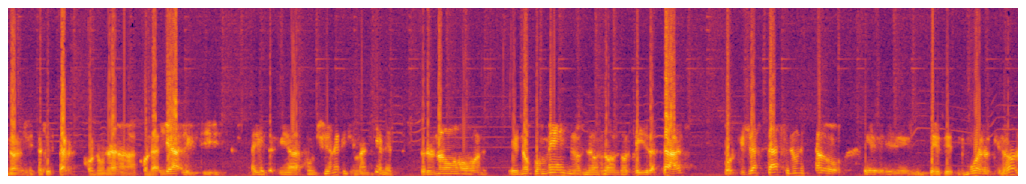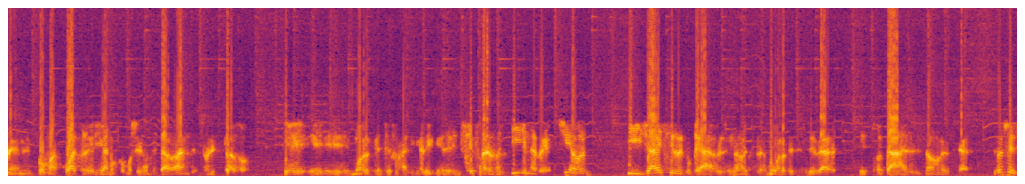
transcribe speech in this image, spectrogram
no necesitas estar con una con la diálisis, hay determinadas funciones que se mantienen, pero no eh, no comes, no, no, no, te hidratás, porque ya estás en un estado eh, de, muerte, ¿no? En el coma 4, diríamos, como se comentaba antes, en un estado de eh, muerte encefálica, el encéfalo no tiene reacción y ya es irrecuperable, ¿no? La muerte cerebral es total, ¿no? entonces,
